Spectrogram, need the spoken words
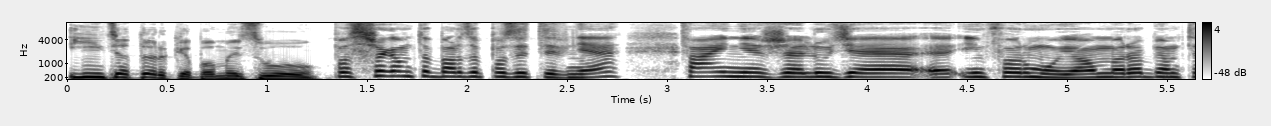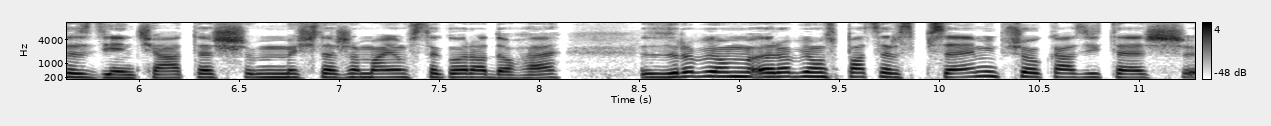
inicjatorkę pomysłu. Postrzegam to bardzo pozytywnie. Fajnie, że ludzie e, informują, robią te zdjęcia, też myślę, że mają z tego radochę. Zrobią, robią spacer z psem i przy okazji też e,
